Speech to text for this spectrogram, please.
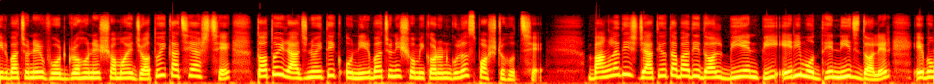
নির্বাচনের ভোট গ্রহণের সময় যতই কাছে আসছে, ততই রাজনৈতিক ও নির্বাচনী সমীকরণগুলো স্পষ্ট হচ্ছে। বাংলাদেশ জাতীয়তাবাদী দল বিএনপি এরই মধ্যে নিজ দলের এবং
